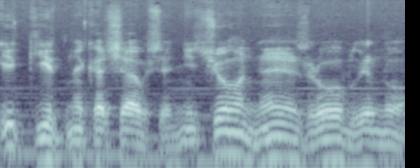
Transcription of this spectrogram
і кіт не качався, нічого не зроблено.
